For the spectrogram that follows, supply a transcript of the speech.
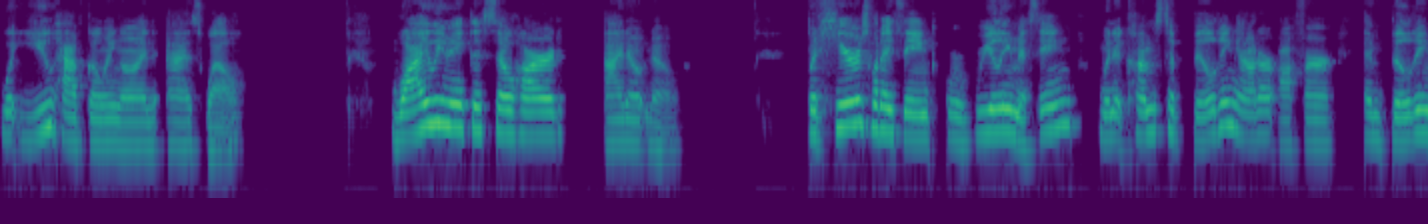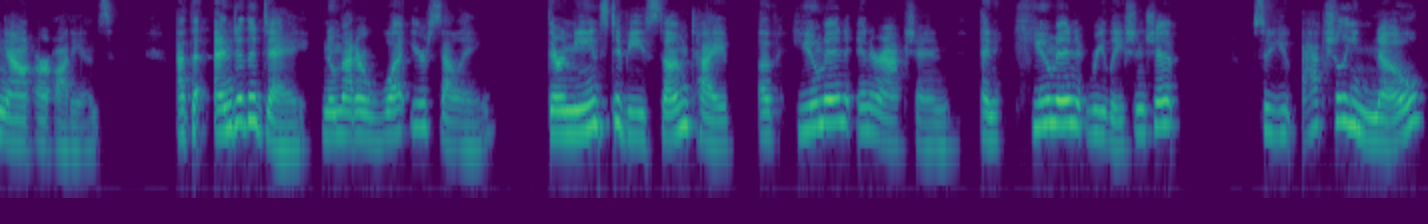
what you have going on as well? Why we make this so hard, I don't know. But here's what I think we're really missing when it comes to building out our offer and building out our audience. At the end of the day, no matter what you're selling, there needs to be some type of human interaction and human relationship so you actually know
